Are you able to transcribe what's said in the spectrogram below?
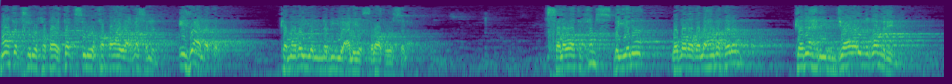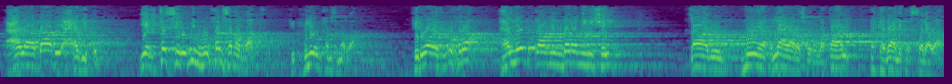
ما تغسل الخطايا تغسل الخطايا غسلا إزالة كما بين النبي عليه الصلاة والسلام. الصلوات الخمس بينا وضرب لها مثلا كنهر جار غمر على باب أحدكم يغتسل منه خمس مرات في اليوم خمس مرات. في رواية أخرى هل يبقى من درنه شيء؟ قالوا ما لا يا رسول الله. قال فكذلك الصلوات.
